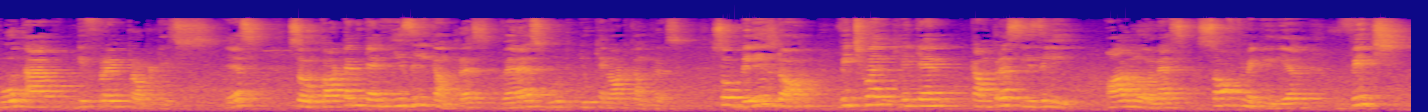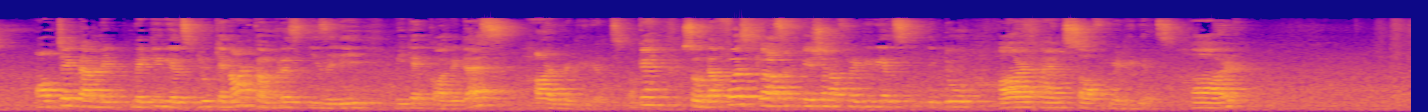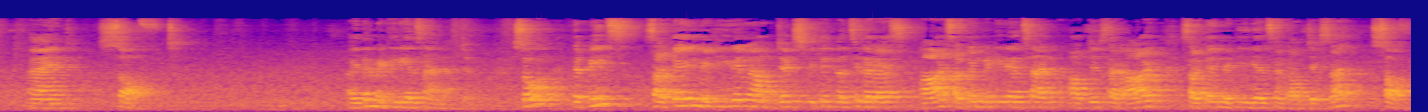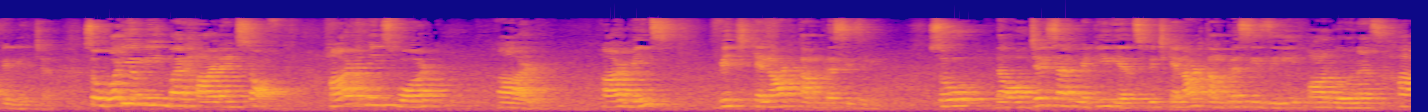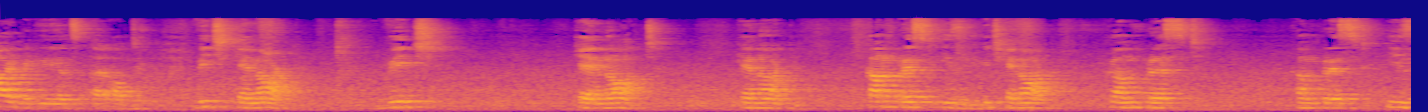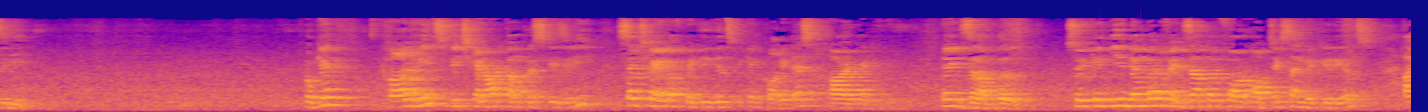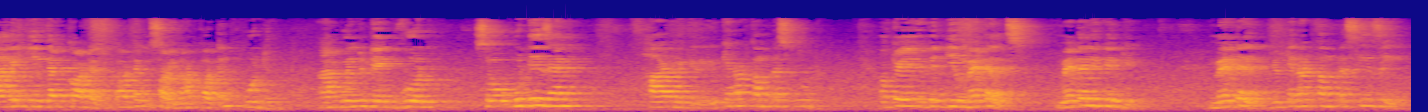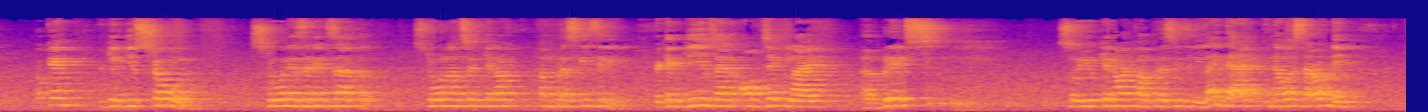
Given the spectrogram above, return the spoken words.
both have different properties. Yes? So cotton can easily compress whereas wood you cannot compress. So based on which one we can compress easily are known as soft material which object or materials you cannot compress easily we can call it as hard materials. Okay? So the first classification of materials into hard and soft materials. Hard and soft. Either materials and object so that means certain material objects we can consider as hard certain materials and objects are hard certain materials and objects are soft in nature. So what do you mean by hard and soft? Hard means what? Hard. Hard means which cannot compress easily. So the objects are materials which cannot compress easily are known as hard materials or object which cannot which cannot cannot compressed easily which cannot compressed compressed easily. Okay? Hard means which cannot compress easily. Such kind of materials we can call it as hard material. Example. So you can give number of example for objects and materials. I will give that cotton. Cotton sorry not cotton wood i am going to take wood so wood is an hard material. You cannot compress wood. Okay, you can give metals. Metal you can give. Metal you cannot compress easily. Okay, you can give stone. Stone is an example. Stone also you cannot compress easily. You can give an object like uh, bricks. So you cannot compress easily. Like that, in our surrounding,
